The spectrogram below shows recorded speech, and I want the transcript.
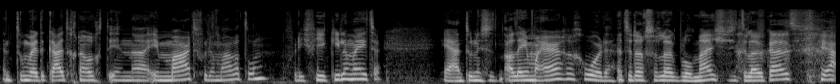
En toen werd ik uitgenodigd in, in maart voor de marathon. Voor die vier kilometer. Ja, en toen is het alleen maar erger geworden. En toen dacht ze, leuk blond meisje, ziet er leuk uit. Ja,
